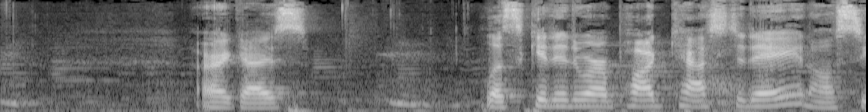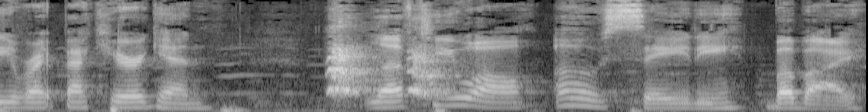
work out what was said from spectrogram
All right, guys, let's get into our podcast today, and I'll see you right back here again. Love to you all. Oh, Sadie. Bye bye.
